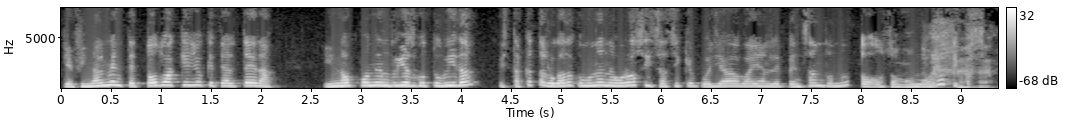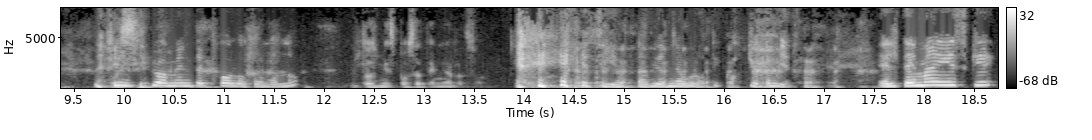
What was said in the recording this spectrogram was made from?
que finalmente todo aquello que te altera y no pone en riesgo tu vida está catalogado como una neurosis, así que pues ya váyanle pensando, ¿no? Todos somos neuróticos. Pues Definitivamente todos lo somos, ¿no? Entonces mi esposa tenía razón. sí, Octavio es neurótico, yo también. El tema es que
